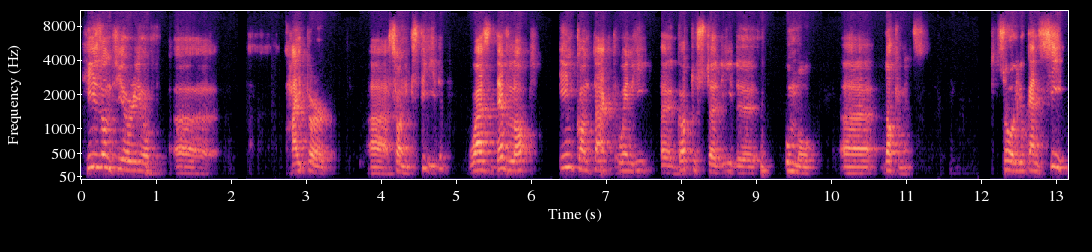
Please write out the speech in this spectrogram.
his own theory of uh, hyper uh, speed was developed in contact when he got to study the UMMO uh, documents. So you can see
